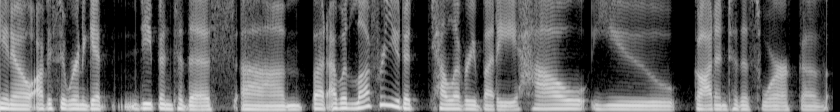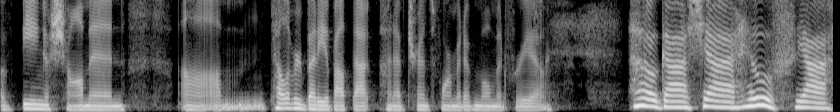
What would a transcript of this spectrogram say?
you know, obviously we're going to get deep into this, um, but I would love for you to tell everybody how you got into this work of of being a shaman. Um, tell everybody about that kind of transformative moment for you. Oh gosh, yeah. Oof, yeah.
